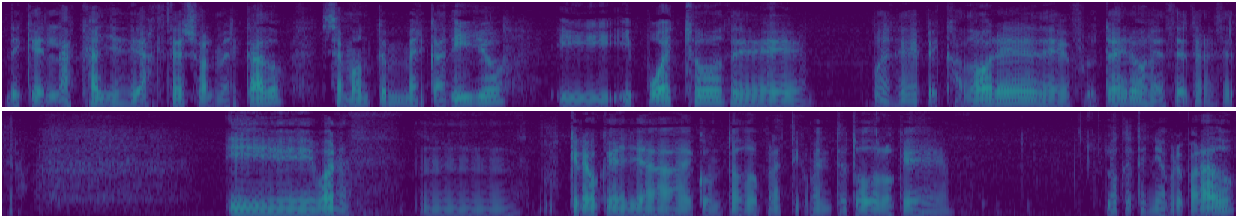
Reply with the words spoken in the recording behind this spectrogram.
de que en las calles de acceso al mercado se monten mercadillos y, puestos de pues de pescadores, de fruteros, etcétera, etcétera. Y bueno, mm, creo que ya he contado prácticamente todo lo que lo que tenía preparado.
